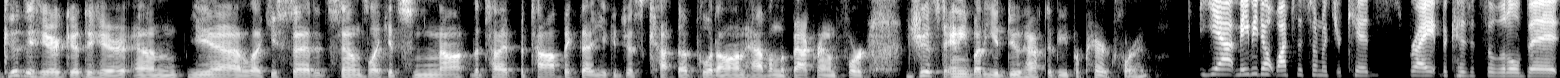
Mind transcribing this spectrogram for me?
Good to hear. Good to hear. Um, yeah, like you said, it sounds like it's not the type of topic that you could just cut, uh, put on, have on the background for just anybody. You do have to be prepared for it. Yeah, maybe don't watch this one with your kids, right? Because it's a little bit,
